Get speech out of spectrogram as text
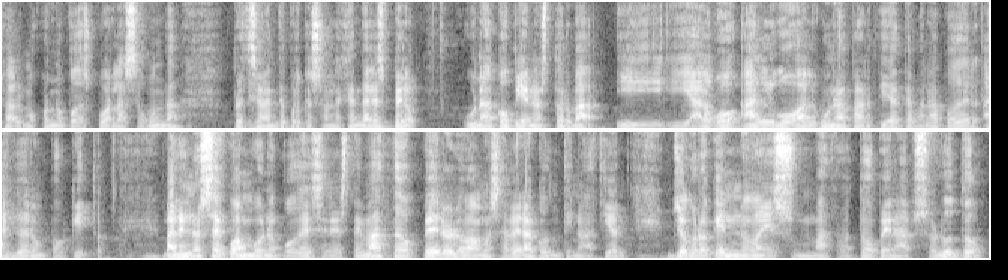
a lo mejor no puedes jugar la segunda, precisamente porque son legendarias, pero una copia no estorba y, y algo, algo, alguna partida te van a poder ayudar un poquito. Vale, no sé cuán bueno puede ser este mazo, pero lo vamos a ver a continuación. Yo creo que no es un mazo top en absoluto,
